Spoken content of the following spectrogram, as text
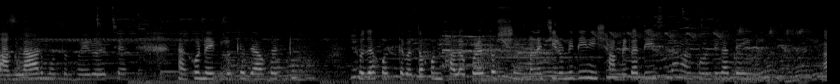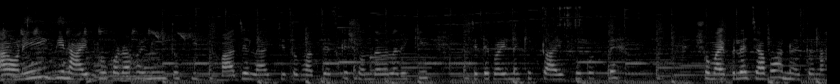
পাগলার মতন হয়ে রয়েছে। এখন এগুলোকে যাব একটু সোজা করতে হবে তখন ভালো করে তো মানে চিরুনি দিইনি সামনেটা দিয়েছিলাম, আর কোনো জায়গা দেয়নি। আর অনেক দিন আইব্রো করা হয়নি, তো কি বাজে লাগছে তো ভাবছি আজকে সন্ধ্যাবেলা দেখি যেতে পারি নাকি একটু আইব্রো করতে। সময় পেলে যাব আর নয়তো না।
